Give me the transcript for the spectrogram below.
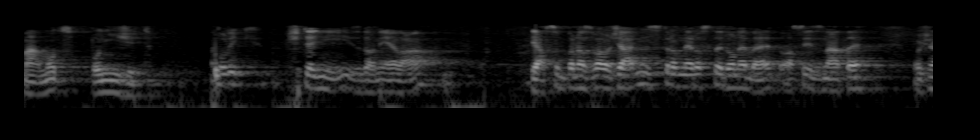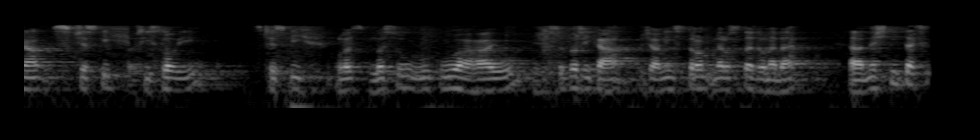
má moc ponížit. Tolik čtení z Daniela. Já jsem to nazval Žádný strom neroste do nebe, to asi znáte možná z českých přísloví, z českých les, lesů, luků a hájů, že se to říká, žádný strom neroste do nebe. Eh, dnešní text,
